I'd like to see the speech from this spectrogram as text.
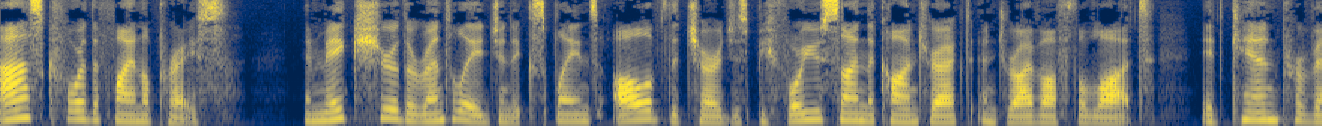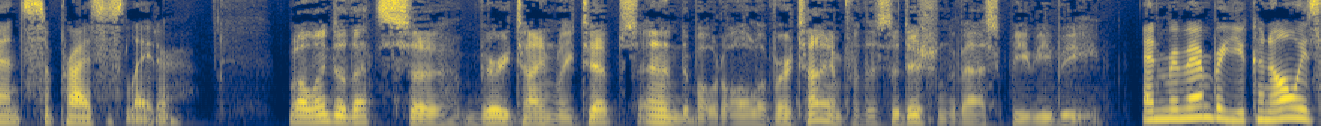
Ask for the final price and make sure the rental agent explains all of the charges before you sign the contract and drive off the lot. It can prevent surprises later. Well, Linda, that's uh, very timely tips and about all of our time for this edition of Ask BBB. And remember, you can always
